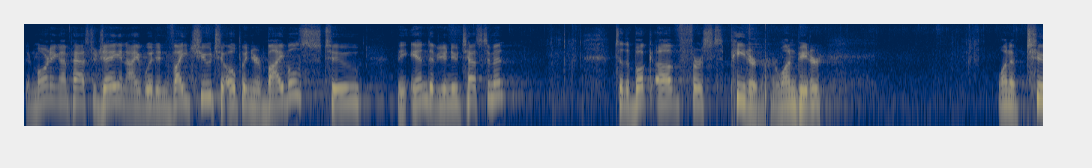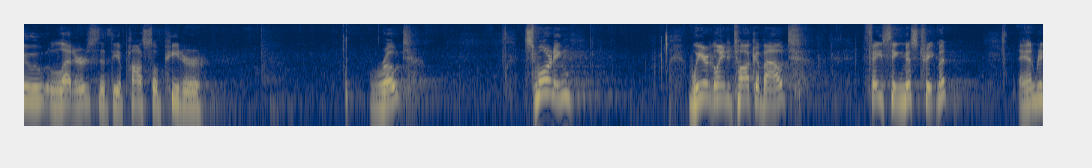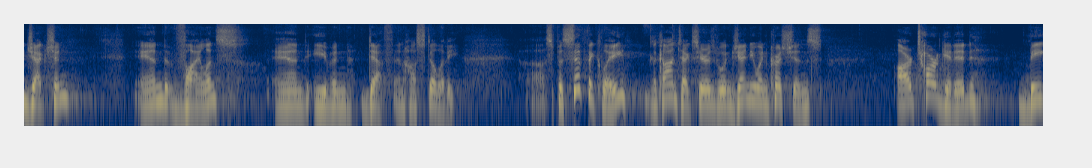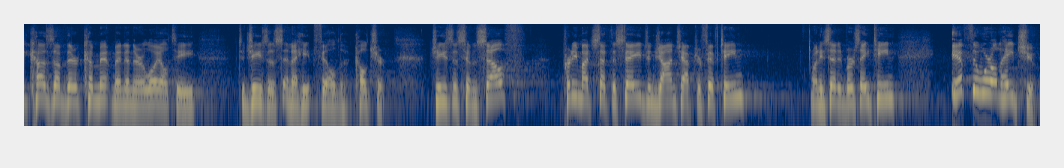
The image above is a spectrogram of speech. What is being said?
Good morning. I'm Pastor Jay, and I would invite you to open your Bibles to the end of your New Testament, to the book of First Peter, or 1 Peter, one of two letters that the Apostle Peter wrote. This morning, we are going to talk about facing mistreatment and rejection and violence and even death and hostility. Uh, specifically, the context here is when genuine Christians are targeted because of their commitment and their loyalty to Jesus in a hate filled culture. Jesus himself pretty much set the stage in John chapter 15 when he said in verse 18, If the world hates you,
